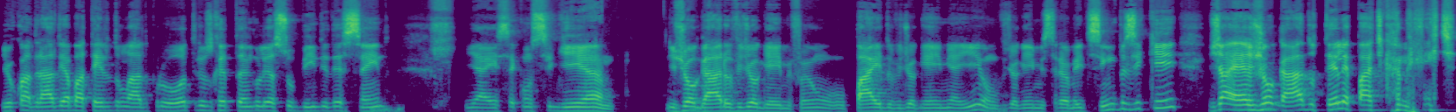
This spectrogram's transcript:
e o quadrado ia batendo de um lado para o outro e os retângulos iam subindo e descendo. E aí você conseguia jogar o videogame. Foi um, o pai do videogame aí, um videogame extremamente simples e que já é jogado telepaticamente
